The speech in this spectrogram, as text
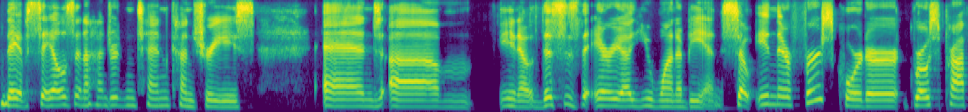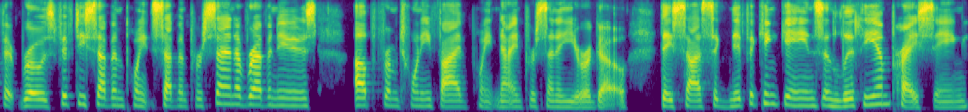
They have sales in 110 countries. And um, you know, this is the area you want to be in. So in their first quarter, gross profit rose 57.7% of revenues, up from 25.9% a year ago. They saw significant gains in lithium pricing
